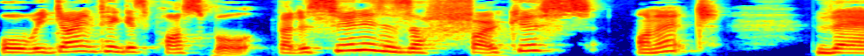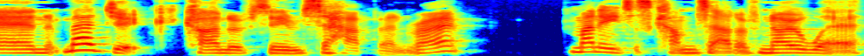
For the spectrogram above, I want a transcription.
or we don't think it's possible. But as soon as there's a focus on it, then magic kind of seems to happen, right? Money just comes out of nowhere.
